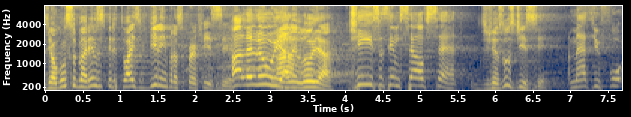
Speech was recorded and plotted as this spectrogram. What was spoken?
de alguns submarinos espirituais virem para a superfície. Hallelujah. Aleluia. Jesus himself said, Jesus disse Matthew 4,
